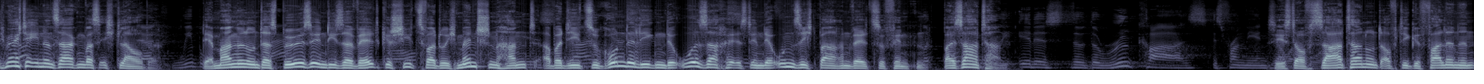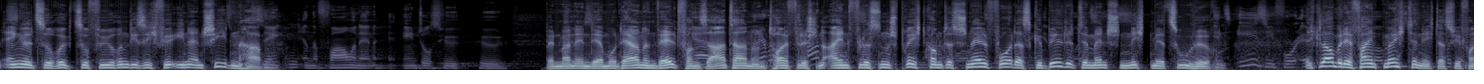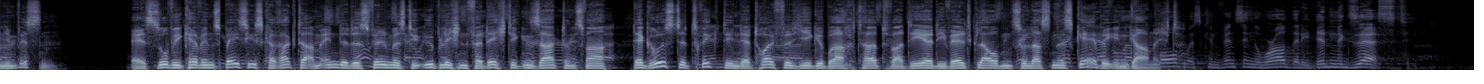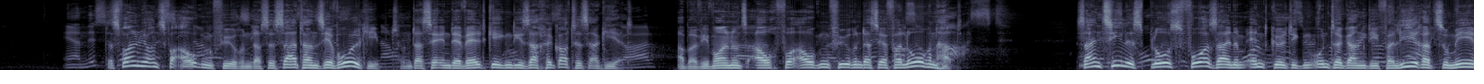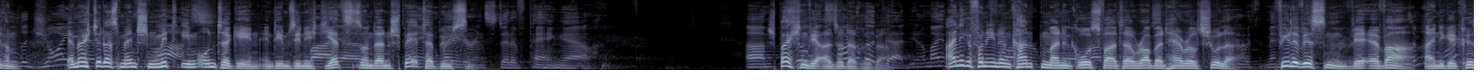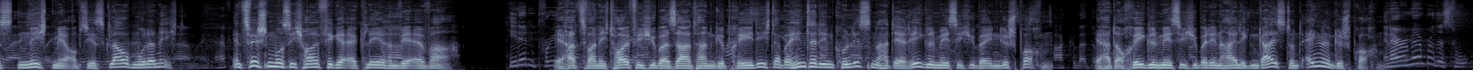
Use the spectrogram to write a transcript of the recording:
Ich möchte Ihnen sagen, was ich glaube. Der Mangel und das Böse in dieser Welt geschieht zwar durch Menschenhand, aber die zugrunde liegende Ursache ist in der unsichtbaren Welt zu finden, bei Satan. Sie ist auf Satan und auf die gefallenen Engel zurückzuführen, die sich für ihn entschieden haben. Wenn man in der modernen Welt von Satan und teuflischen Einflüssen spricht, kommt es schnell vor, dass gebildete Menschen nicht mehr zuhören. Ich glaube, der Feind möchte nicht, dass wir von ihm wissen. Er ist so wie Kevin Spaceys Charakter am Ende des Filmes die üblichen Verdächtigen sagt, und zwar, der größte Trick, den der Teufel je gebracht hat, war der, die Welt glauben zu lassen, es gäbe ihn gar nicht. Das wollen wir uns vor Augen führen, dass es Satan sehr wohl gibt und dass er in der Welt gegen die Sache Gottes agiert. Aber wir wollen uns auch vor Augen führen, dass er verloren hat. Sein Ziel ist bloß vor seinem endgültigen Untergang die Verlierer zu mehren. Er möchte, dass Menschen mit ihm untergehen, indem sie nicht jetzt, sondern später büßen. Sprechen wir also darüber. Einige von Ihnen kannten meinen Großvater Robert Harold Schuller. Viele wissen, wer er war, einige Christen nicht mehr, ob sie es glauben oder nicht. Inzwischen muss ich häufiger erklären, wer er war. Er hat zwar nicht häufig über Satan gepredigt, aber hinter den Kulissen hat er regelmäßig über ihn gesprochen. Er hat auch regelmäßig über den Heiligen Geist und Engel gesprochen.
